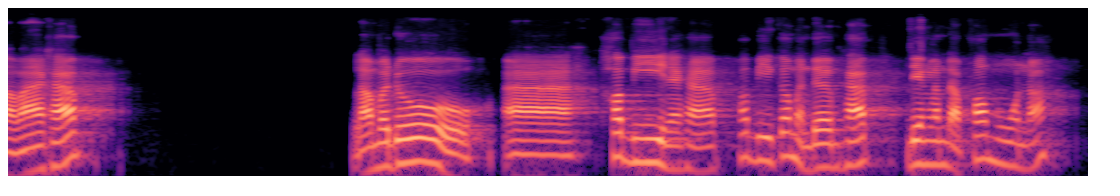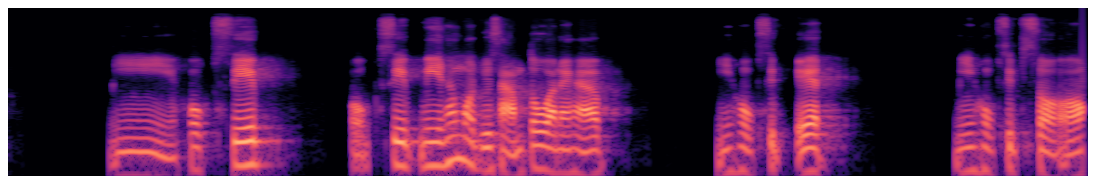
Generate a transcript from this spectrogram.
ต่อมาครับ เรามาดูาข้อ B นะครับ ข้อ B ก็เหมือนเดิมครับ เรียงลำดับข้อมูลเนาะมีหกสิบหกสิบมีทั้งหมดอยู่สามตัวนะครับ มีหกสิบเอ็ด มีหกสิบสอง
